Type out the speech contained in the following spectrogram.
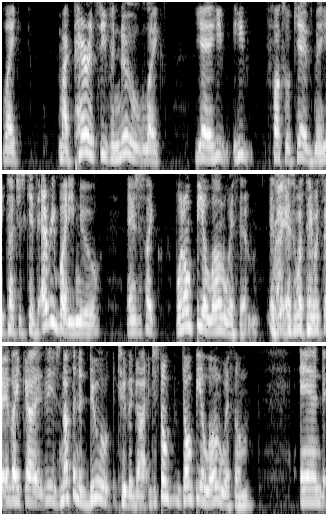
like, my parents even knew, like, yeah, he he fucks with kids, man. He touches kids. Everybody knew, and it's just like. Well, don't be alone with him. Is, Right. is what they would say. Like, uh, there's nothing to do to the guy. Just don't don't be alone with him and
